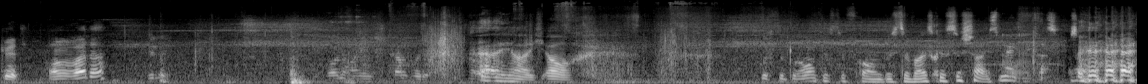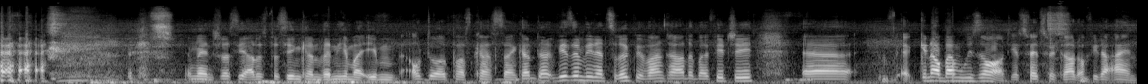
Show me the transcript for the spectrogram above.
Gut. Machen wir weiter? Bitte. Ich wollte noch an den Strand heute. Ja, ich auch. Bist du braun, bist du Frauen, bist du weiß, bist du Scheiß. Merk das. So. Mensch, was hier alles passieren kann, wenn hier mal eben Outdoor-Podcast sein kann. Wir sind wieder zurück, wir waren gerade bei Fidschi. Äh, genau beim Resort. Jetzt fällt es mir gerade auch wieder ein.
